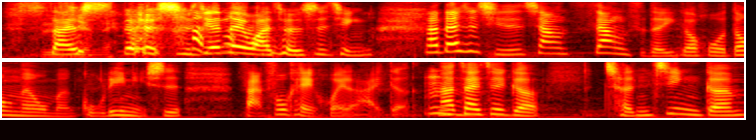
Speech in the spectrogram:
三十对时间内完成事情，那但是其实像这样子的一个活动呢，我们鼓励你是反复可以回来的。嗯、那在这个沉浸跟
